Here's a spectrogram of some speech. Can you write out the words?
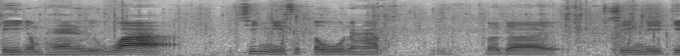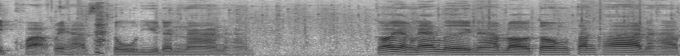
ปีนกำแพงหรือว่าชิ่งหนีศัตรูนะครับ เราจะชิ่งหนีกีดขวางไปหาศัตรูที่อยู่ด้านหน้านะครับ ก็อย่างแรกเลยนะครับ เราต้องตั้งค่านะครับ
